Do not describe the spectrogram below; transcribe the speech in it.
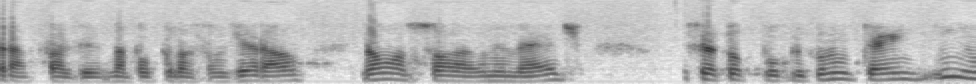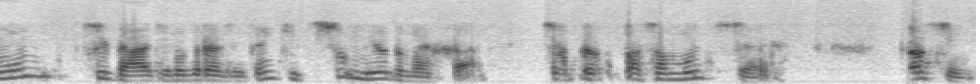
para fazer na população geral, não é só a Unimed. O setor público não tem, nenhuma cidade no Brasil tem kit, sumiu do mercado. Isso é uma preocupação muito séria. Então, assim,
